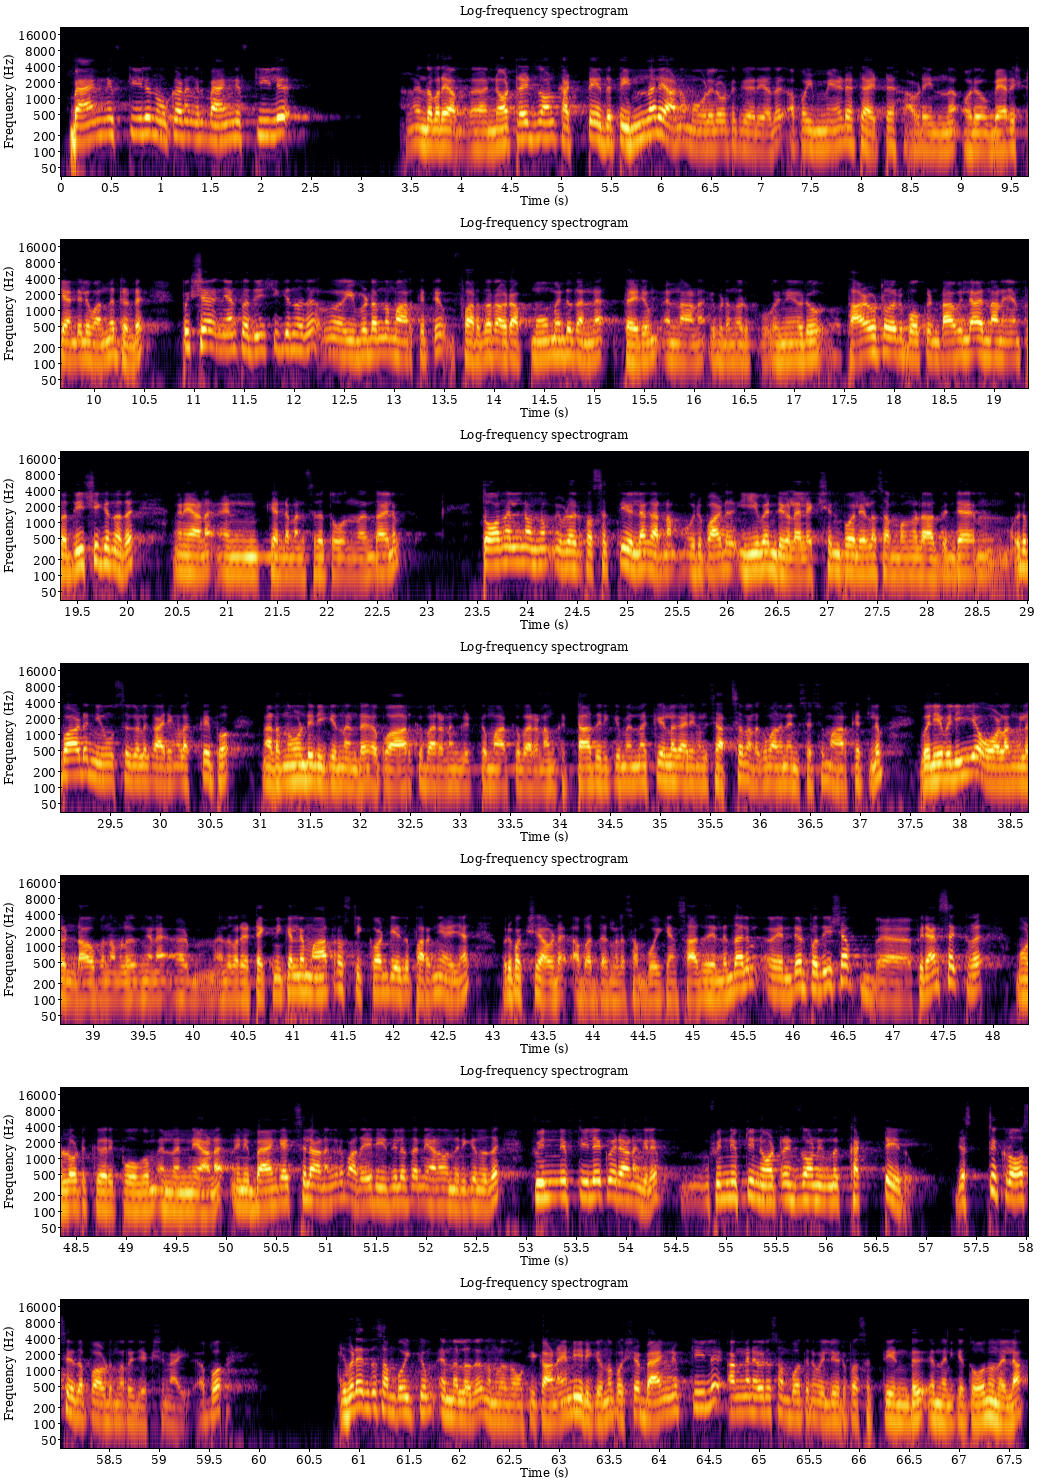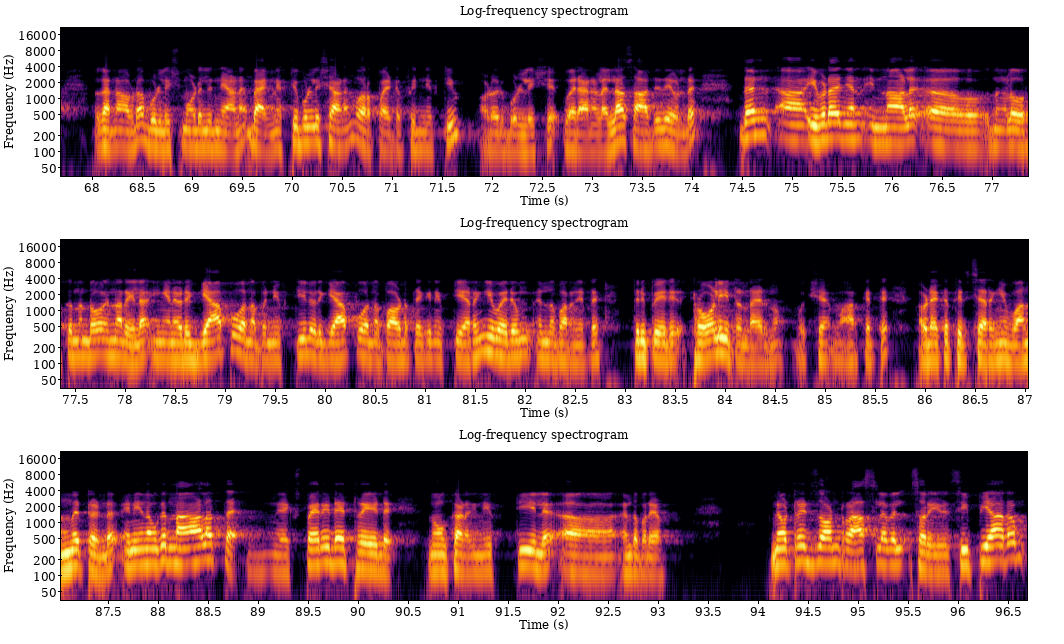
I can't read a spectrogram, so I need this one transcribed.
ബാങ്ക് നിഫ്റ്റിയിൽ നോക്കുകയാണെങ്കിൽ ബാങ്ക് നിഫ്റ്റിയിൽ എന്താ പറയുക നോട്ടറേറ്റ് സോൺ കട്ട് ചെയ്തിട്ട് ഇന്നലെയാണ് മുകളിലോട്ട് കയറിയത്. അപ്പോൾ ഇമ്മീഡിയറ്റ് ആയിട്ട് അവിടെ ഇന്ന് ഒരു ബെയറിഷ് ക്യാൻഡിൽ വന്നിട്ടുണ്ട്. പക്ഷേ ഞാൻ പ്രതീക്ഷിക്കുന്നത് ഇവിടെ നിന്ന് മാർക്കറ്റ് ഫർദർ ഒരു അപ്പ് മൂവ്മെന്റ് തന്നെ തരും എന്നാണ് ഇവിടെ നിന്ന് ഒരു ഇനി ഒരു താഴോട്ടുള്ള ഒരു പോക്ക് ഉണ്ടാവില്ല എന്നാണ് ഞാൻ പ്രതീക്ഷിക്കുന്നത്. അങ്ങനെയാണ് എനിക്ക് എന്റെ മനസ്സിൽ തോന്നുന്നത്. എന്തായാലും തോന്നലിനൊന്നും ഇവിടെ ഒരു പ്രസക്തിയില്ല. കാരണം ഒരുപാട് ഈവന്റുകൾ എലക്ഷൻ പോലെയുള്ള സംഭവങ്ങൾ അതിന്റെ ഒരുപാട് ന്യൂസുകൾ കാര്യങ്ങളൊക്കെ ഇപ്പോൾ നടന്നുകൊണ്ടിരിക്കുന്നുണ്ട്. അപ്പോൾ ആർക്ക് ഭരണം കിട്ടും ആർക്ക് ഭരണം കിട്ടാതിരിക്കും എന്നൊക്കെയുള്ള കാര്യങ്ങൾ ചർച്ച നടക്കും. അതിനനുസരിച്ച് മാർക്കറ്റിലും വലിയ വലിയ ഓളങ്ങൾ ഉണ്ടാവും. ഇപ്പോൾ നമ്മൾ ഇങ്ങനെ എന്താ പറയുക ടെക്നിക്കലിനെ മാത്രം സ്റ്റിക്ക് ഓൺ ചെയ്ത് പറഞ്ഞു കഴിഞ്ഞാൽ ഒരു പക്ഷേ അവിടെ അബദ്ധങ്ങൾ സംഭവിക്കാൻ സാധ്യതയുണ്ട്. എന്തായാലും എന്റെ ഒരു പ്രതീക്ഷ ഫിനാൻസ് സെക്ടർ മുകളിലോട്ട് കയറി പോകും എന്ന് തന്നെയാണ്. ഇനി ബാങ്ക് എക്സിലാണെങ്കിലും അതേ രീതിയിൽ തന്നെയാണ് വന്നിരിക്കുന്നത്. ഫിൻ നിഫ്റ്റിയിലേക്ക് വരികയാണെങ്കിൽ Fin Nifty no trade zone ഇന്ന് കട്ട് ചെയ്തു. ജസ്റ്റ് ക്രോസ് ചെയ്തപ്പോൾ അവിടുന്ന് റിജക്ഷൻ ആയി. അപ്പോൾ ഇവിടെ എന്ത് സംഭവിക്കും എന്നുള്ളത് നമ്മൾ നോക്കി കാണേണ്ടിയിരിക്കുന്നു. പക്ഷേ ബാങ്ക് നിഫ്റ്റിയിൽ അങ്ങനെ ഒരു സംഭവത്തിന് വലിയൊരു പ്രസക്തി ഉണ്ട് എന്ന് എനിക്ക് തോന്നുന്നില്ല. കാരണം അവിടെ ബുള്ളിഷ് മോഡൽ തന്നെയാണ്. ബാങ്ക് നിഫ്റ്റി ബുള്ളിഷ് ആണെങ്കിൽ ഉറപ്പായിട്ടും ഫിൻ നിഫ്റ്റിയും അവിടെ ഒരു ബുള്ളിഷ് വരാനുള്ള എല്ലാ സാധ്യതയുണ്ട്. ദെൻ ഇവിടെ ഞാൻ ഇന്നാൾ നിങ്ങൾ ഓർക്കുന്നുണ്ടോ എന്നറിയില്ല. ഇങ്ങനെ ഒരു ഗ്യാപ്പ് വന്നപ്പോൾ നിഫ്റ്റിയിൽ ഒരു ഗ്യാപ്പ് വന്നപ്പോൾ അവിടത്തേക്ക് നിഫ്റ്റി ഇറങ്ങി വരും എന്ന് പറഞ്ഞിട്ട് ഒത്തിരി പേര് ട്രോൾ ചെയ്തിട്ടുണ്ടായിരുന്നു. പക്ഷേ മാർക്കറ്റ് അവിടെയൊക്കെ തിരിച്ചിറങ്ങി വന്നിട്ടുണ്ട്. ഇനി നമുക്ക് നാളത്തെ എക്സ്പയറി ഡേ ട്രേഡ് നോക്കുകയാണെങ്കിൽ നിഫ്റ്റിയിൽ എന്താ പറയുക നോട്രേറ്റ് സോൺ റാസ് ലെവൽ സോറി സി പി ആറും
